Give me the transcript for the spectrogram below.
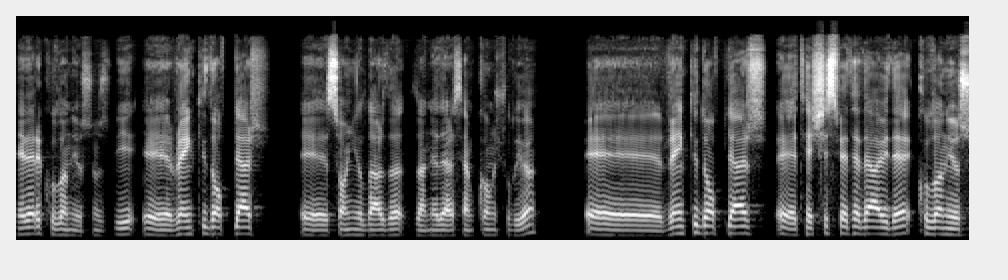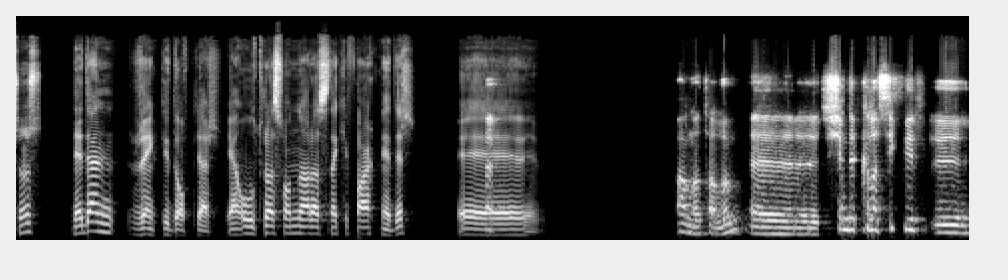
neleri kullanıyorsunuz? Bir e, renkli Doppler e, son yıllarda zannedersem konuşuluyor. E, renkli Doppler e, teşhis ve tedavide kullanıyorsunuz. Neden renkli Doppler? Yani ultrasonla arasındaki fark nedir? E, Anlatalım. Ee, şimdi klasik bir e,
